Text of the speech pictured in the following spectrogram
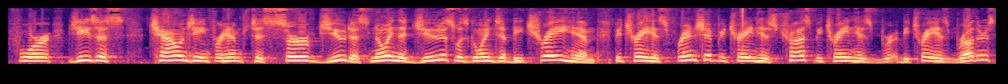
for Jesus challenging for him to serve Judas, knowing that Judas was going to betray him, betray his friendship, betraying his trust, betraying his, betray his brothers,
